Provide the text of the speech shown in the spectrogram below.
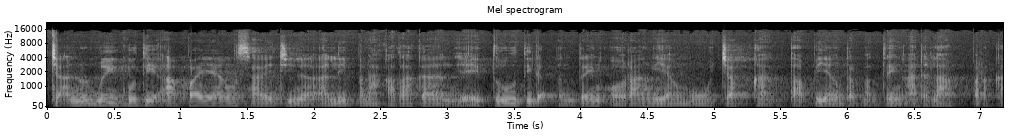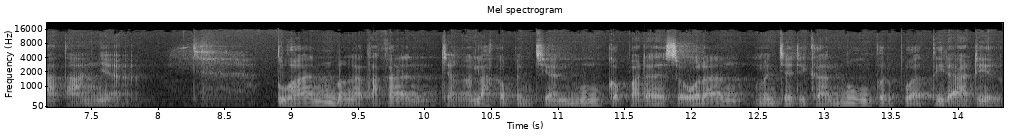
Cak Nun mengikuti apa yang Sayyidina Ali pernah katakan, yaitu tidak penting orang yang mengucapkan, tapi yang terpenting adalah perkataannya. Tuhan mengatakan, janganlah kebencianmu kepada seseorang menjadikanmu berbuat tidak adil.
